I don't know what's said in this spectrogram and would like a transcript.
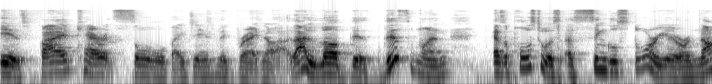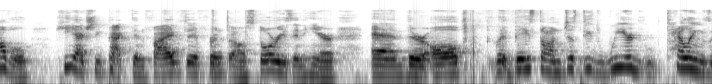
is Five Carat Soul by James McBride. Now, I love this. This one, as opposed to a, a single story or novel, he actually packed in five different uh, stories in here, and they're all based on just these weird tellings.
